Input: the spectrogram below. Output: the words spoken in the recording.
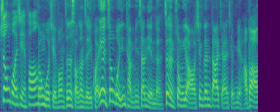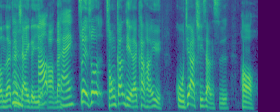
中国解封，中国解封真的少算这一块，因为中国已经躺平三年了，这很重要。先跟大家讲在前面，好不好？我们来看下一个页嗯啊，来来。所以说，从钢铁来看航运，股价起涨时，好，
